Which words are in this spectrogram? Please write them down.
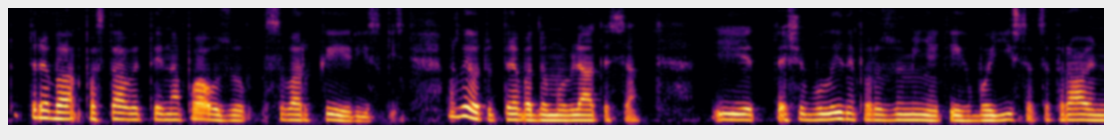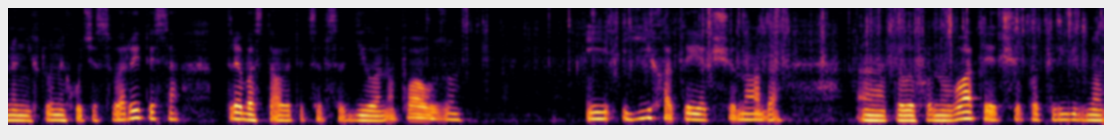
Тут треба поставити на паузу сварки і різкість. Можливо, тут треба домовлятися І те, що були непорозуміння, і ти їх боїшся, це правильно, ніхто не хоче сваритися. Треба ставити це все діло на паузу і їхати, якщо треба, телефонувати, якщо потрібно.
